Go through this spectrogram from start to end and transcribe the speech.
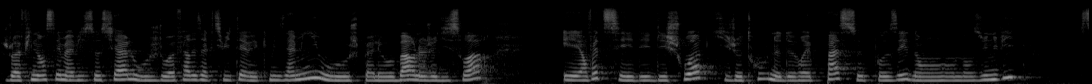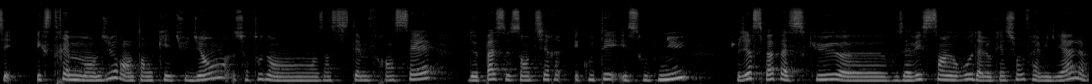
je dois financer ma vie sociale ou je dois faire des activités avec mes amis ou je peux aller au bar le jeudi soir. Et en fait c'est des, des, choix qui je trouve ne devraient pas se poser dans, dans une vie. C'est extrêmement dur en tant qu'étudiant, surtout dans un système français, de pas se sentir écouté et soutenu. Je veux dire, c'est pas parce que euh, vous avez 100 euros d'allocation familiale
